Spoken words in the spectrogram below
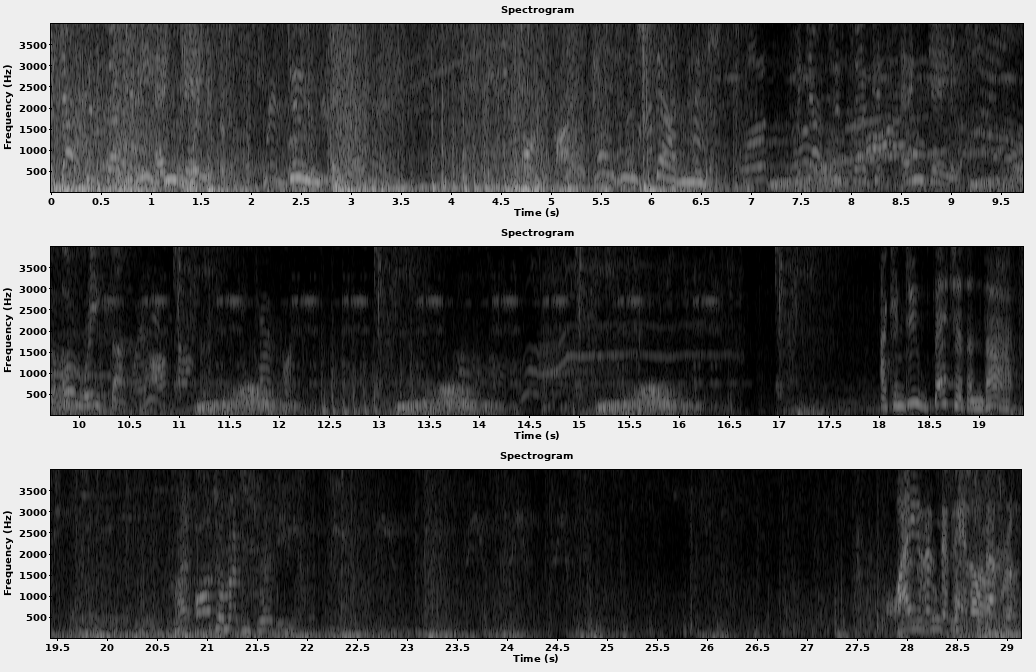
Adaptive circuit engaged. Doomfist. Helden sterben nicht. Adaptive circuits engaged. Orisa. I can do better than that. My automat is ready. Why isn't the payload en route?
